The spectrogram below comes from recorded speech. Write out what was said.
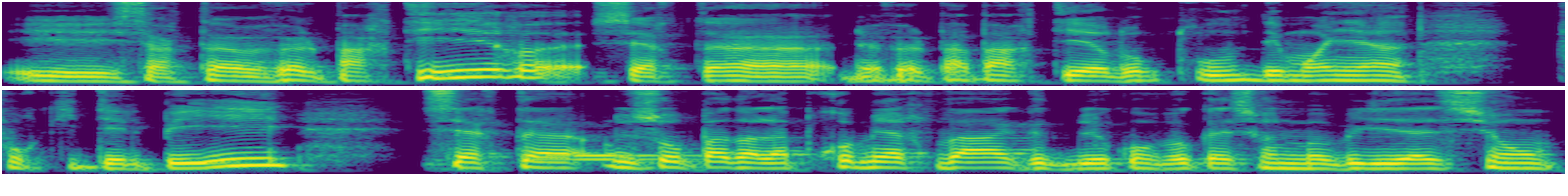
et certains veulent partir, certains ne veulent pas partir, donc trouvent des moyens pour quitter le pays. Certains ne sont pas dans la première vague de convocation de mobilisation,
